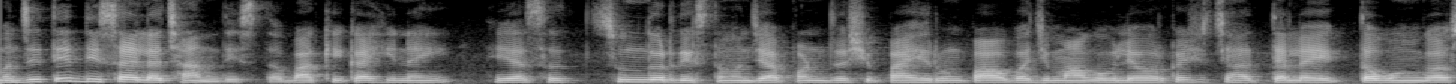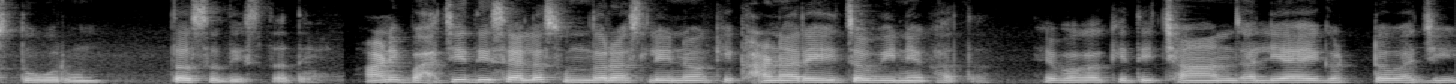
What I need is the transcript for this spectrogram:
म्हणजे ते दिसायला छान दिसतं. बाकी काही नाही. हे असं सुंदर दिसतं. म्हणजे आपण जशी बाहेरून पावभाजी मागवल्यावर कशी छान त्याला एक तवंग असतो वरून तसं दिसतं ते. आणि भाजी दिसायला सुंदर असली ना की खाणारेही चवीने खातात. हे बघा किती छान झाली आहे घट्ट भाजी.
